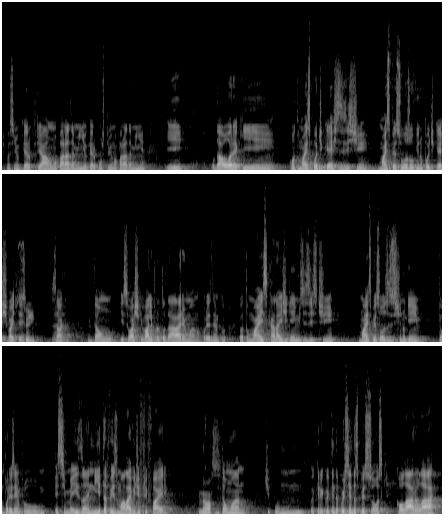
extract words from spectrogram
Tipo assim, eu quero criar uma parada minha, eu quero construir uma parada minha e o da hora é que quanto mais podcasts existir, mais pessoas ouvindo podcast vai ter Sim. saca? Então, isso eu acho que vale pra toda a área, mano. Por exemplo, quanto mais canais de games existir, mais pessoas assistindo game. Então, por exemplo, esse mês a Anitta fez uma live de Free Fire. Nossa. Então, mano, tipo, eu creio que 80% das pessoas que colaram lá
